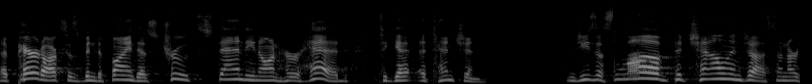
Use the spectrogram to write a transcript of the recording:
that paradox has been defined as truth standing on her head to get attention. And Jesus loved to challenge us in our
